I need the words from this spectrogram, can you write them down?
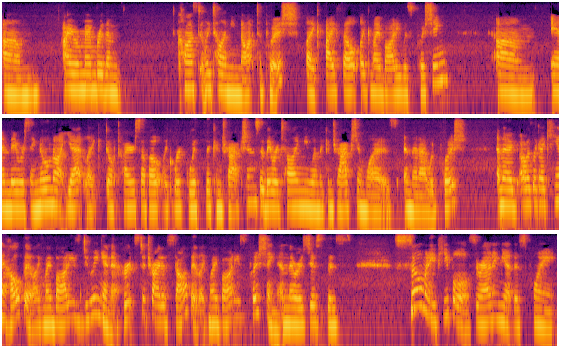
um, I remember them constantly telling me not to push. Like I felt like my body was pushing. Um, and they were saying, no, not yet. Like, don't tire yourself out. Like, work with the contraction. So they were telling me when the contraction was, and then I would push and I, I was like, I can't help it. Like my body's doing it. And it hurts to try to stop it. Like my body's pushing. And there was just this, so many people surrounding me at this point,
